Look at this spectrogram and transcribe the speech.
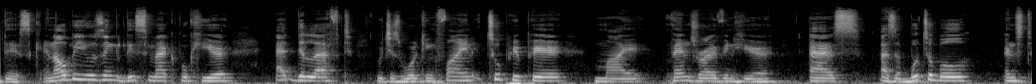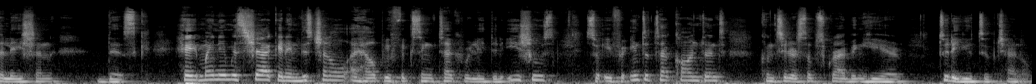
disk and I'll be using this MacBook here at the left which is working fine to prepare my pen drive in here as as a bootable installation disk. Hey, my name is Chaq and in this channel I help you fixing tech related issues. So if you're into tech content, consider subscribing here to the YouTube channel.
